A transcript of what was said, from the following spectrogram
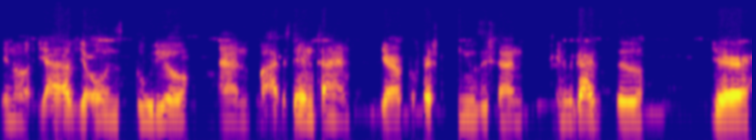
you know you have your own studio and but at the same time you're a professional musician in regards to your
